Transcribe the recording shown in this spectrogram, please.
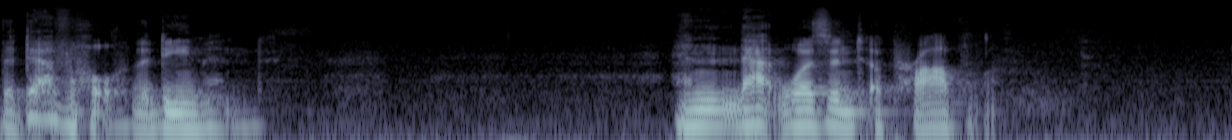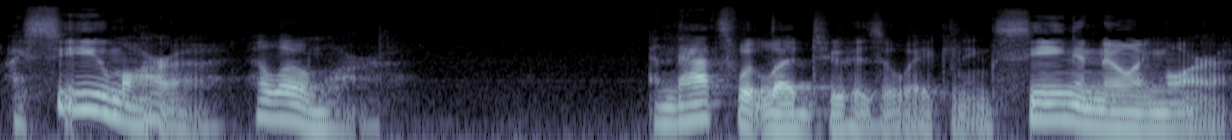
the devil, the demon. And that wasn't a problem. I see you, Mara. Hello, Mara. And that's what led to his awakening, seeing and knowing Mara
